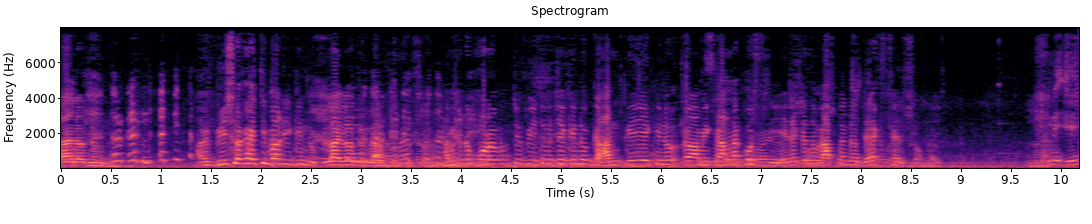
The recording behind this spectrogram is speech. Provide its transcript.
লাইলার জন্য আমি বিষ খাইতে পারি কিন্তু লাইলার জন্য আমি কিন্তু পরবর্তী ভিডিওতে কিন্তু গান গেয়ে কিন্তু আমি কান্না করছি। এটা কিন্তু আপনারা দেখছেন সবাই। মানে এই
